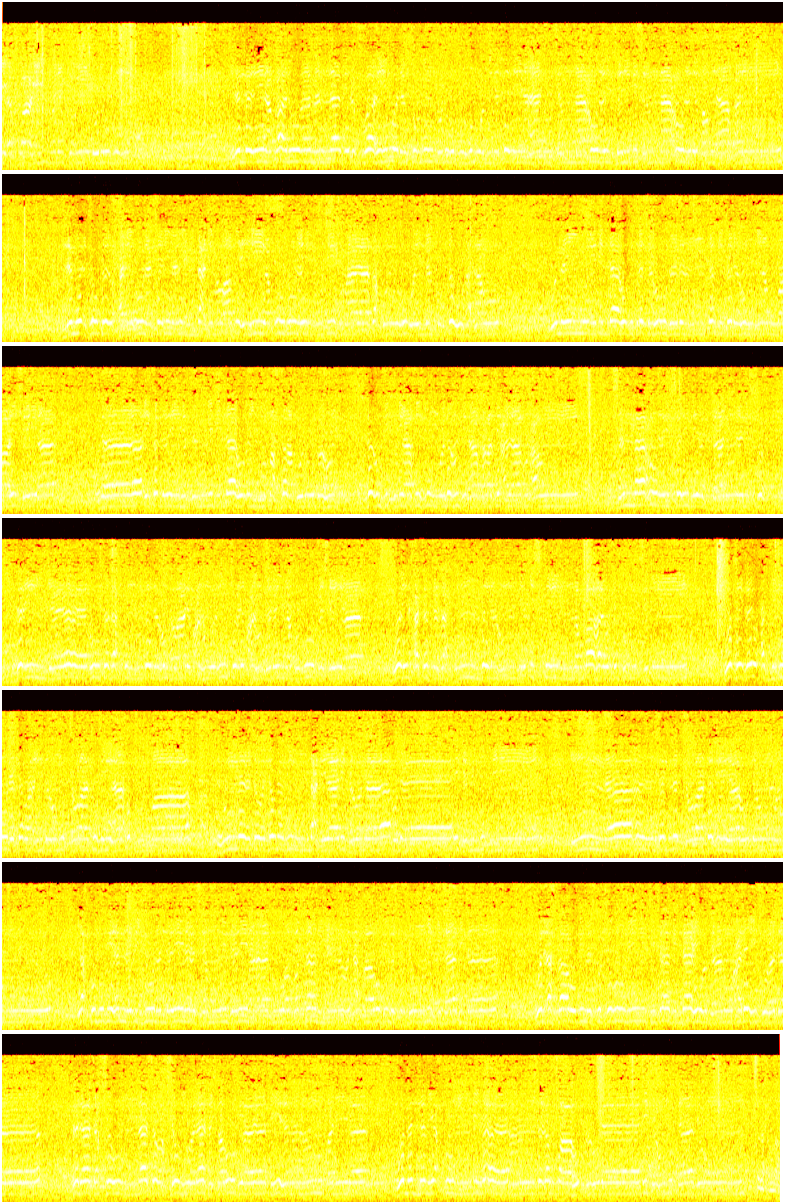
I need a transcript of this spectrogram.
بأفواههم ولم تؤمن قلوبهم. من الذين قالوا آمنا بأفواههم ولم تؤمن قلوبهم ومن الذين هادوا سماعون للكذب سماعون لقوم آخرين. لم يأتوك يحرفون الكلم من بعد مواضعه يقولون إن أوتيتم هذا فخذوه وإن لم تؤتوه فاحذروا. ومن يرد الله فتنته فلن تملك له من الله شيئا. أولئك الذين لم يرد الله أن يطهر قلوبهم. لهم في الدنيا خزي ولهم في الآخرة عذاب عظيم. سماعون للكذب يكتالون للسحت. فإن جاءوك فاحكم بينهم أو عنهم وإن تعرض عنهم فلن يضروك شيئا. وإن حكمت فاحكم بينهم بالقسط إن الله يحب المقسطين. وكيف يحكمونك وعندهم التوراة فيها حكم الله؟ ثم يتولون من بعد ذلك وما أولئك بالمؤمنين. إنا أنزلنا التوراة فيها هدى ونور. يحكم بها النبيون الذين أسلموا للذين آتوا والربانيون والأحبار بما استحيوا من كتاب الله. والأحبار بما من كتاب الله وكانوا عليه شهداء. فلا تخشوا الناس واخشوني ولا تشتروا بآياتي ثمنا قليلا. ومن لم يحكم بما أنزل الله فأولئك صدق الله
